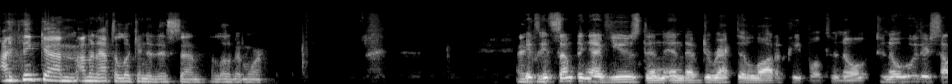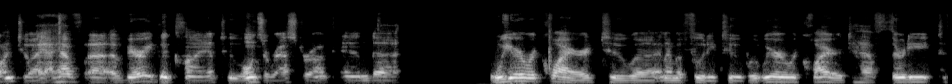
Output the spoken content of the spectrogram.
I think um, I'm going to have to look into this um, a little bit more it's, it's something I've used and, and I've directed a lot of people to know to know who they're selling to. I, I have a, a, very good client who owns a restaurant, and uh, we are required to, uh, and I'm a foodie too, but we are required to have 30 to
